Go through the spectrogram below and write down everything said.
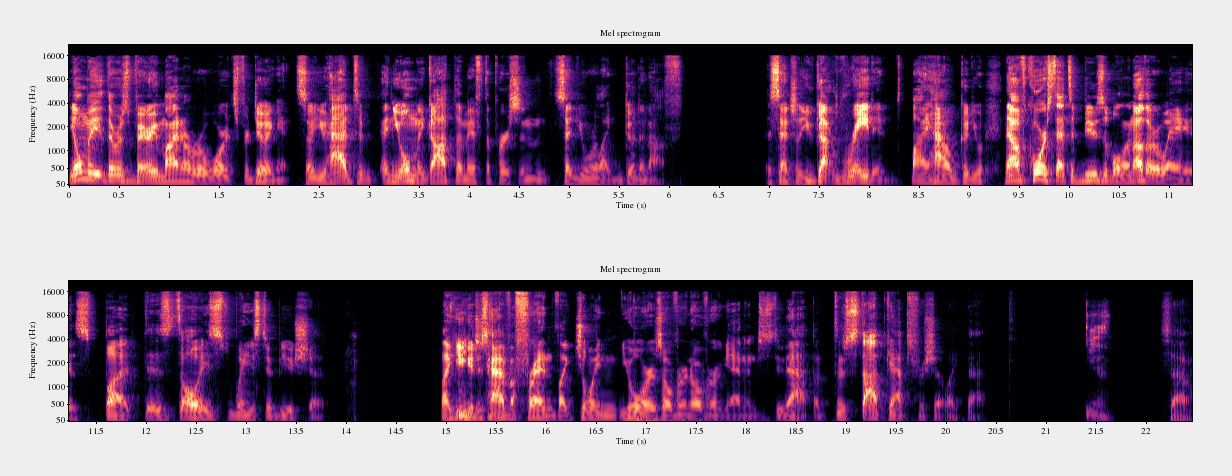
the only there was very minor rewards for doing it. So you had to and you only got them if the person said you were like good enough. Essentially, you got rated by how good you were. Now, of course, that's abusable in other ways, but there's always ways to abuse shit. Like you Hmm. could just have a friend like join yours over and over again and just do that. But there's stopgaps for shit like that. Yeah. So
